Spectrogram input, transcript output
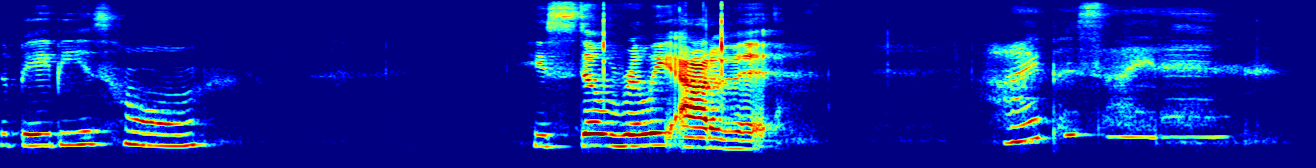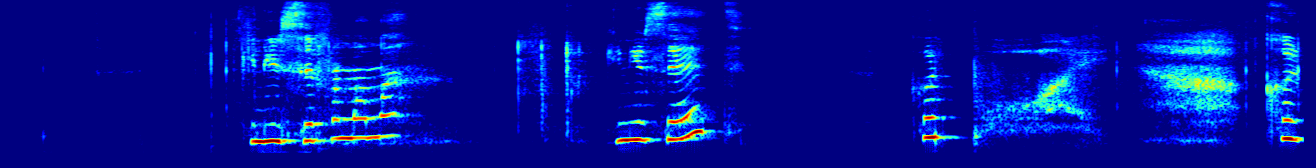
the baby is home. He's still really out of it. Hi, Poseidon. Can you sit for Mama? Can you sit? Good boy. Good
